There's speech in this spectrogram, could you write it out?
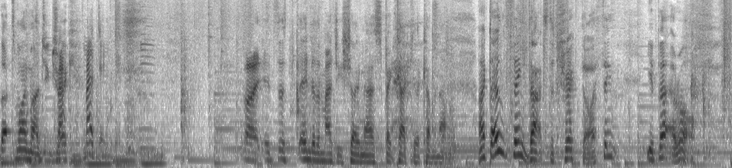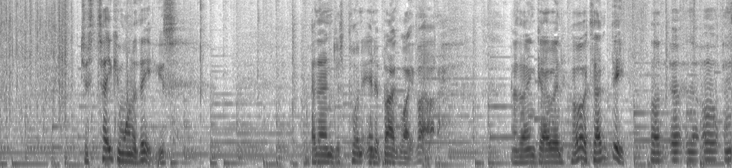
That's my magic trick. Magic. Right, it's the end of the magic show now. Spectacular coming up. I don't think that's the trick, though. I think you're better off just taking one of these and then just putting it in a bag like that, and then going, "Oh, it's empty." Uh, uh, uh, uh, uh.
